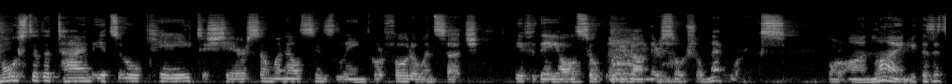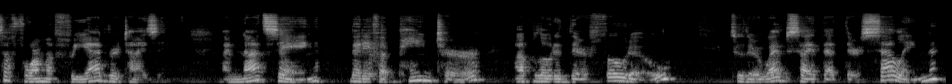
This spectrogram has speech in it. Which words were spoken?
most of the time, it's okay to share someone else's link or photo and such if they also put it on their social networks or online because it's a form of free advertising. I'm not saying that if a painter uploaded their photo to their website that they're selling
